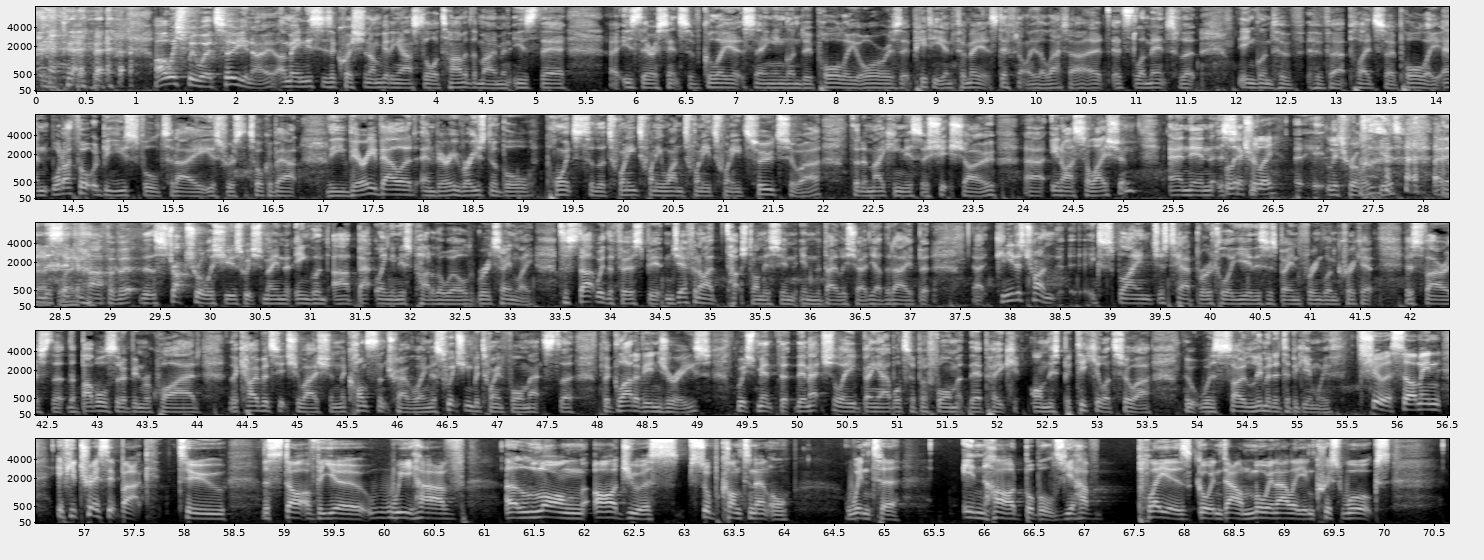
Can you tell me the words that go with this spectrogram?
I wish we were too. You know, I mean, this is a question I'm getting asked all the time at the moment. Is there uh, is there a sense of glee at seeing England do poorly, or is it pity? And for me, it's definitely the latter. It, it's lament that England have have uh, played so poorly. And what I thought would be useful today is for us to talk about the very valid and very reasonable points to the 2021-2022 tour that are making this a shit show uh, in isolation, and then Literally. second, uh, literally, yes. And then the second half of it, the structural issues, which mean that England are battling in this part of the world routinely. To start with the first bit, and Geoff and I touched on this in, in the Daily Show the other day, but uh, can you just try and explain just how brutal a year this has been for England cricket as far as the, the bubbles that have been required, the COVID situation, the constant travelling, the switching between formats, the, the glut of injuries, which meant that them actually being able to perform at their peak on this particular tour that was so limited to begin with? Sure. So, I mean, if you trace it back to the start of the year, we have a long, arduous subcontinental winter in hard bubbles. You have players going down, Moeen Ali and Chris Woakes,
